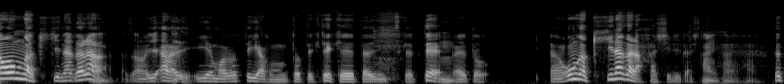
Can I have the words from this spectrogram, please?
音楽聴きながら、そのいや家戻ってイヤホン取ってきて携帯につけて、えっ、と音楽聴きながら走り出した、はいはいはい。で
